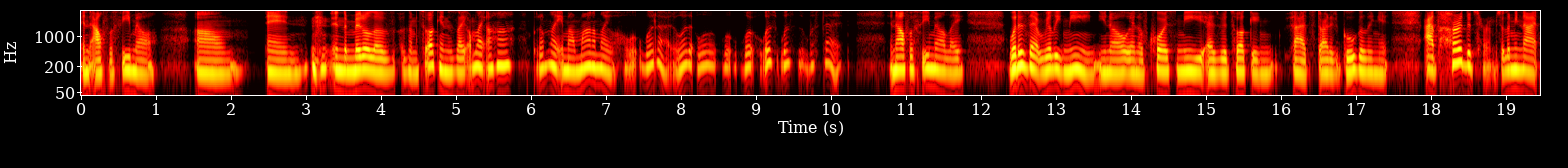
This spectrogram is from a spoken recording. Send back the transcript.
an alpha female. Um, and in the middle of, them talking, it's like I'm like, uh huh. But I'm like in my mind, I'm like, what? What? What? What? What? What's what's what's that? An alpha female, like, what does that really mean? You know? And of course, me as we're talking, I started googling it. I've heard the term, so let me not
